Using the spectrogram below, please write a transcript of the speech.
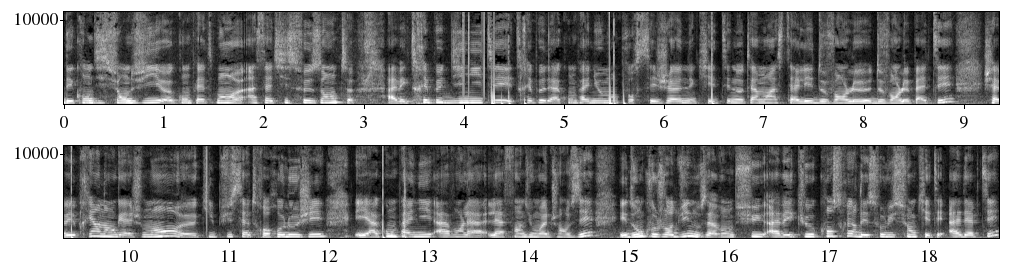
des conditions de vie complètement insatisfaisantes, avec très peu de dignité et très peu d'accompagnement pour ces jeunes qui étaient notamment installés devant le, devant le pâté. J'avais pris un engagement qu'ils puissent être relogés et accompagnés avant la, la fin du mois de janvier. Et donc aujourd'hui, nous avons pu avec eux construire des solutions qui étaient adaptées,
